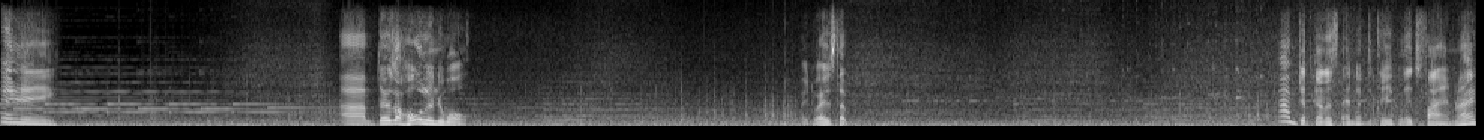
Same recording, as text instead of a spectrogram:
Hey! Um, there's a hole in the wall. Wait, where's the... I'm just gonna stand at the table, it's fine, right?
